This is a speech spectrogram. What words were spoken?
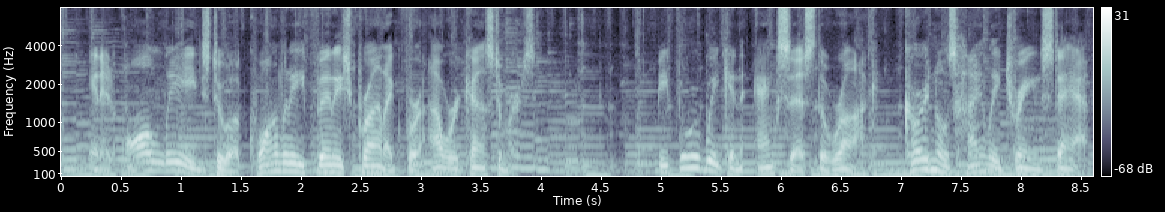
And it all leads to a quality finished product for our customers. Before we can access the rock, Cardinal's highly trained staff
